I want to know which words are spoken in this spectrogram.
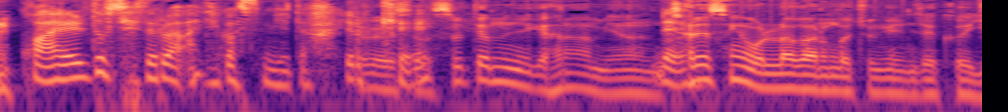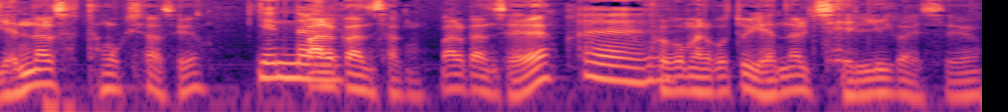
과일도 제대로 안 익었습니다. 이렇게. 그래서 쓸데없는 얘기 하나 하면 네. 차례상에 올라가는 것 중에 이제 그 옛날 사탕 혹시 아세요? 옛날 빨간색, 빨간색. 네. 그거 말고 또 옛날 젤리가 있어요.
